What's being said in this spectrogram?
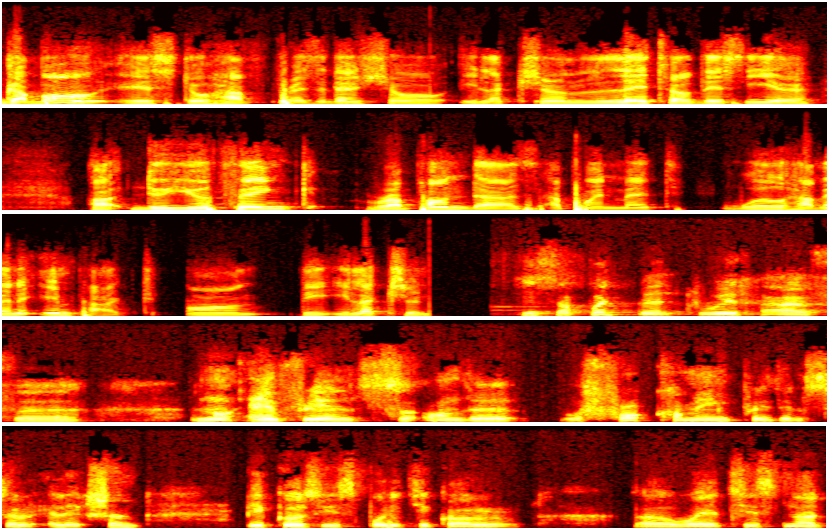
Gabon is to have presidential election later this year. Uh, do you think Raponda's appointment will have any impact on the election? His appointment will have uh, no influence on the forthcoming presidential election because his political uh, weight is not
